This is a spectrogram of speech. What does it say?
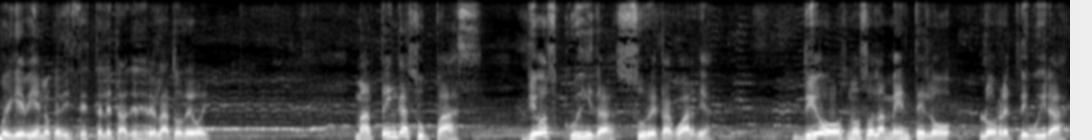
Oye bien lo que dice este relato de hoy. Mantenga su paz. Dios cuida su retaguardia. Dios no solamente lo, lo retribuirá,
